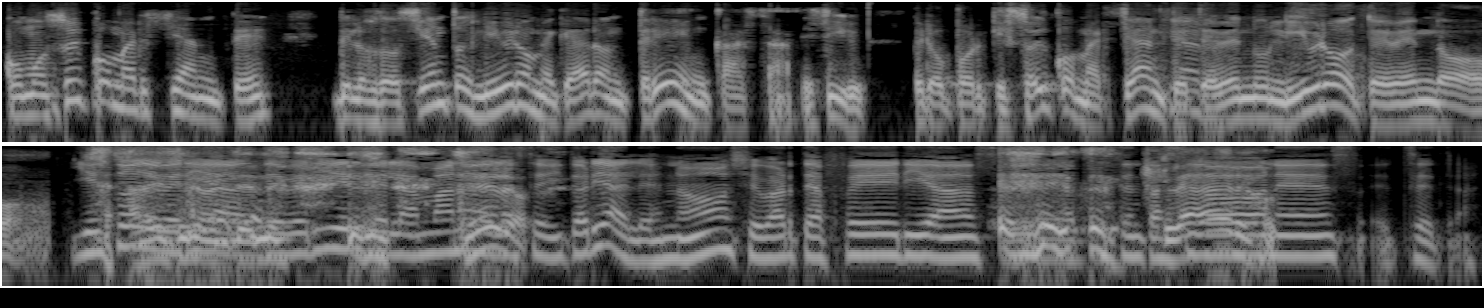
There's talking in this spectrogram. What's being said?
Como soy comerciante, de los 200 libros me quedaron tres en casa. Es decir, pero porque soy comerciante, te vendo un libro o te vendo... Y eso debería, ir de la mano de las editoriales, ¿no? Llevarte a ferias, a presentaciones, etcétera.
